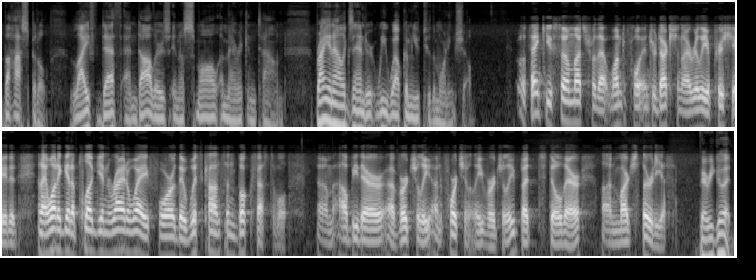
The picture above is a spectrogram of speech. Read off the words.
The Hospital Life, Death, and Dollars in a Small American Town. Brian Alexander, we welcome you to the morning show. Well, thank you so much for that wonderful introduction. I really appreciate it. And I want to get a plug in right away for the Wisconsin Book Festival. Um, I'll be there uh, virtually, unfortunately, virtually, but still there on March 30th. Very good.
